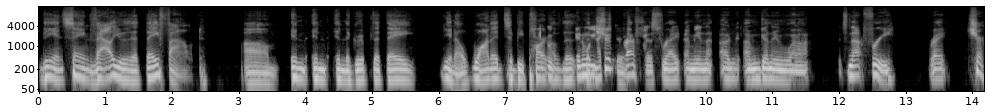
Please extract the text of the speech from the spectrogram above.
the insane value that they found um, in, in, in the group that they you know wanted to be part of the and the we should group. preface right i mean i'm, I'm gonna uh it's not free right sure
